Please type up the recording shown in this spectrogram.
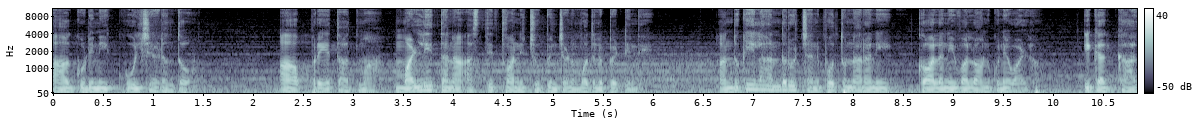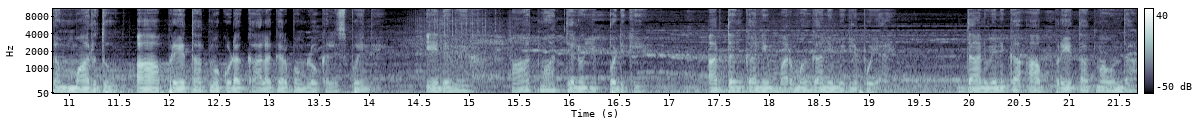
ఆ గుడిని కూల్చేయడంతో ఆ ప్రేతాత్మ మళ్ళీ తన అస్తిత్వాన్ని చూపించడం మొదలుపెట్టింది. అందుకే ఇలా అందరూ చనిపోతున్నారని కాలనీ వాళ్ళు అనుకునేవాళ్ళు. ఇక కాలం మారుతూ ఆ ప్రేతాత్మ కూడా కాలగర్భంలో కలిసిపోయింది. ఏదేమైనా ఆత్మహత్యలు ఇప్పటికీ అర్థం కాని మర్మంగానే మిగిలిపోయాయి. దాని వెనుక ఆ ప్రేతాత్మ ఉందా?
